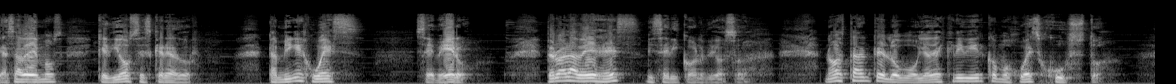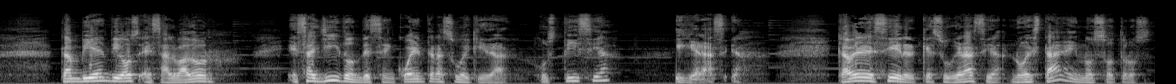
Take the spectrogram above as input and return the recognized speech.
Ya sabemos que Dios es creador. También es juez, severo, pero a la vez es misericordioso. No obstante, lo voy a describir como juez justo. También Dios es salvador. Es allí donde se encuentra su equidad, justicia y gracia. Cabe decir que su gracia no está en nosotros,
